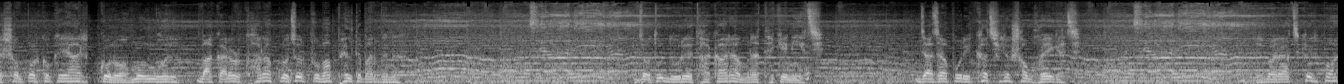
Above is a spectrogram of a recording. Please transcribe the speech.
আমাদের সম্পর্ককে আর কোনো অমঙ্গল বা কারোর খারাপ নজর প্রভাব ফেলতে পারবে না। যত দূরে থাকার আমরা থেকে নিয়েছি। যা যা পরীক্ষা ছিল সব হয়ে গেছে। এবার আজকের পর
